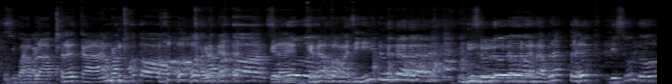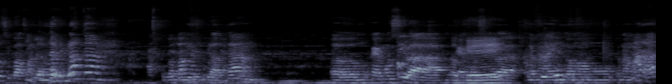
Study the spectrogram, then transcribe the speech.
si bapak Nabrak truk kan? nabrak motor. Nabrak motor. Kirain kenapa masih hidup? Dulu udah pernah nabrak truk. disundul si bapak tuh di belakang. Si bapak nggak di belakang. Eh, muka emosi lah muka Oke. emosi lah. Karena aing nggak mau kena marah.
